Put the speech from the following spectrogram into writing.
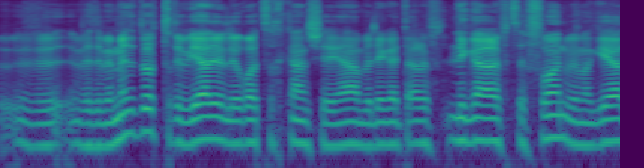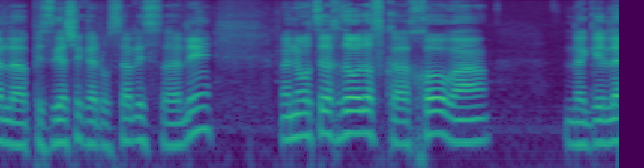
ו- וזה באמת לא טריוויאלי לראות שחקן שהיה בליגת א', ליגה א' צפון ומגיע לפסגה של כדורסל ישראלי, ואני רוצה לחזור דווקא אחורה, לגילי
